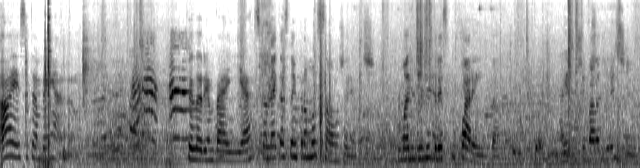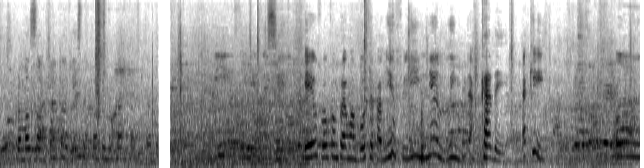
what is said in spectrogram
Ó, esse também, Adam. Pelourinho Bahia. As canecas estão em promoção, gente. Uma de 23 por 40. Aí a gente bala direitinho. Promoção tanto à vista quanto no cartão. Eu vou comprar uma bolsa pra minha filhinha linda. Cadê? Aqui. Oh,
